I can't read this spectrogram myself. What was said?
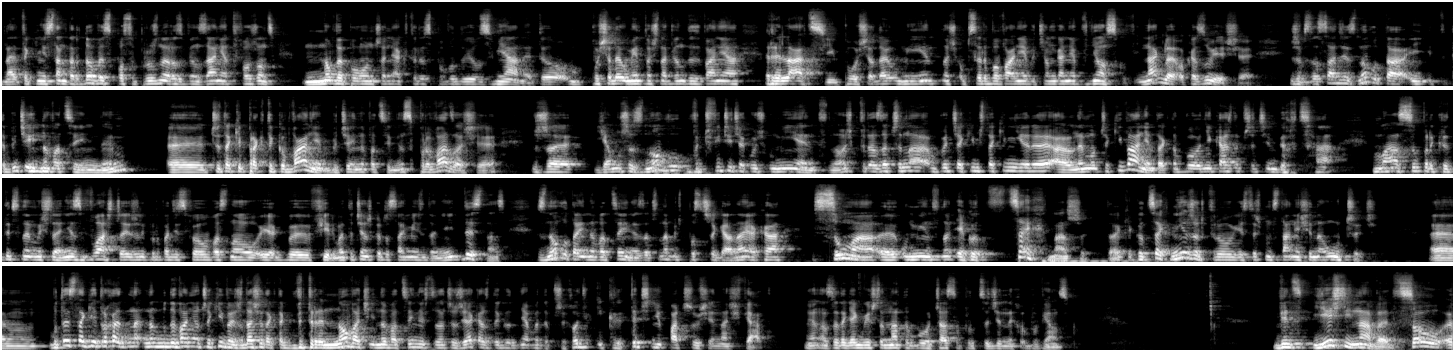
na taki niestandardowy sposób różne rozwiązania, tworząc nowe połączenia, które spowodują zmianę. To posiadają umiejętność nawiązywania relacji, posiadają umiejętność obserwowania, wyciągania wniosków. I nagle okazuje się, że w zasadzie znowu ta, te bycie innowacyjnym, czy takie praktykowanie bycia innowacyjnym sprowadza się, że ja muszę znowu wyćwiczyć jakąś umiejętność, która zaczyna być jakimś takim nierealnym oczekiwaniem, tak? No bo nie każdy przedsiębiorca ma super krytyczne myślenie, zwłaszcza jeżeli prowadzi swoją własną jakby firmę, to ciężko czasami mieć do niej dystans. Znowu ta innowacyjność zaczyna być postrzegana jaka suma e, umiejętności, jako cech naszych, tak? jako cech, nie rzecz, którą jesteśmy w stanie się nauczyć. Bo to jest takie trochę nadbudowanie oczekiwań, że da się tak, tak wytrenować innowacyjność, to znaczy, że ja każdego dnia będę przychodził i krytycznie patrzył się na świat. Nie? No, tak jakby jeszcze na to było czasu oprócz codziennych obowiązków. Więc jeśli nawet są e,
